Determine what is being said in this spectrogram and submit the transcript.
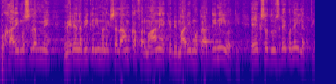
बुखारी मुस्लिम में मेरे नबी करीम सलाम का फरमान है कि बीमारी मुतदी नहीं होती, एक सौ दूसरे को नहीं लगती।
